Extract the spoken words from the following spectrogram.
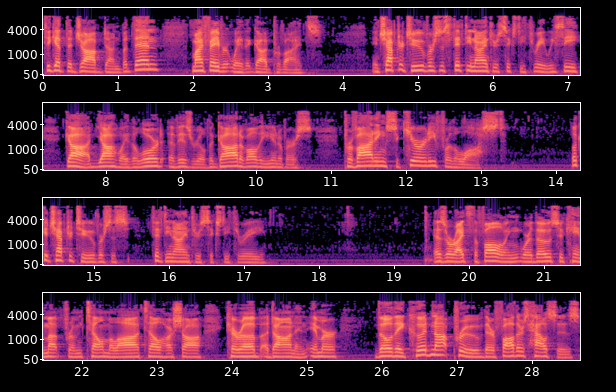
to get the job done. But then, my favorite way that God provides. In chapter 2, verses 59 through 63, we see God, Yahweh, the Lord of Israel, the God of all the universe providing security for the lost. Look at chapter 2, verses 59 through 63. Ezra writes the following were those who came up from Tel Melah, Tel Harsha, Cherub, Addan, and Immer, though they could not prove their fathers' houses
